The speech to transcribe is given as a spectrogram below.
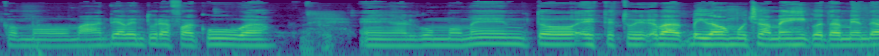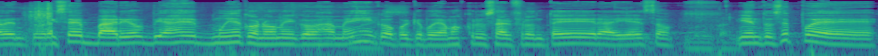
como más de aventura fue a Cuba en algún momento, este, íbamos mucho a México también de aventura. Hice varios viajes muy económicos a México Nice. porque podíamos cruzar frontera y eso. Brutal. Y entonces, pues,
